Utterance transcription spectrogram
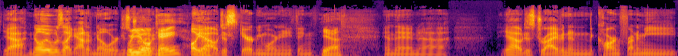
Yeah, no, it was like out of nowhere. Just Were you driving. okay? Oh yeah, Or- it just scared me more than anything. yeah. And then, uh, yeah, I was just driving, and the car in front of me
